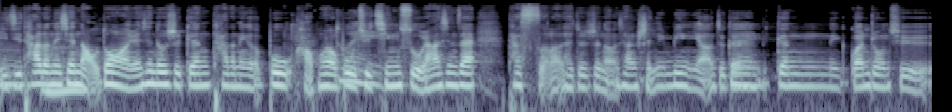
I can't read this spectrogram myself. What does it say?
以及他的那些脑洞啊，原先都是跟他的那个布好朋友布去倾诉，然后现在他死了，他就只能像神经病一样，就跟跟那个观众去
